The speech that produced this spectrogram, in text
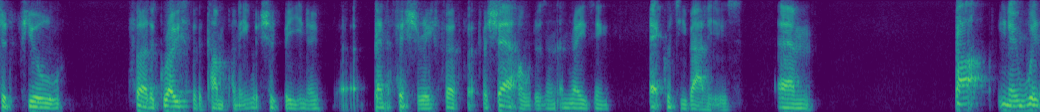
should fuel further growth for the company, which should be you know uh, beneficiary for, for, for shareholders and, and, raising equity values. Um, but you know, with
